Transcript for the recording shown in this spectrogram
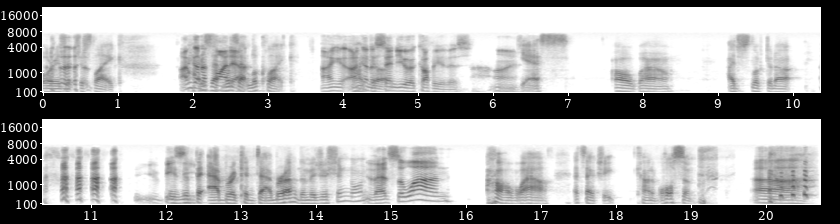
or is it just like I'm going to does that, find what does that look like? My going to God. send you a copy of this. Oh. Yes. Oh wow. I just looked it up. Is me. it the abracadabra, the magician one? That's the one. Oh wow, that's actually kind of awesome. Uh,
